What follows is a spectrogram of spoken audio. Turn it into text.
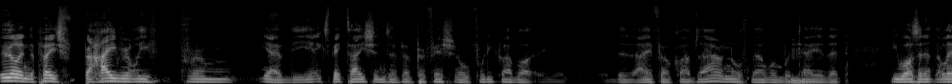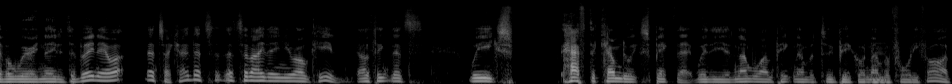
early in the piece behaviourally from you know the expectations of a professional footy club like the AFL clubs are, and North Melbourne would Mm. tell you that he wasn't at the level where he needed to be. Now uh, that's okay. That's that's an eighteen year old kid. I think that's we ex- have to come to expect that whether you're number one pick, number two pick, or number forty five.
